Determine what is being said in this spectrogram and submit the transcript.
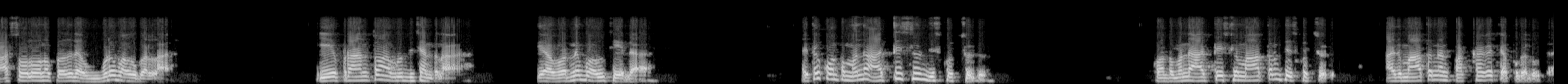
రాష్ట్రంలో ఉన్న ప్రజలు ఎవడూ బాగుపడలా. ఏ ప్రాంతం అభివృద్ధి చెందలా? ఎవరిని బాగు చేయలా? అయితే కొంతమంది ఆర్టిస్టులను తీసుకొచ్చాడు. కొంతమంది ఆర్టిస్టులు మాత్రం తీసుకొచ్చాడు అది మాత్రం నేను పక్కాగా చెప్పగలుగుతా.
